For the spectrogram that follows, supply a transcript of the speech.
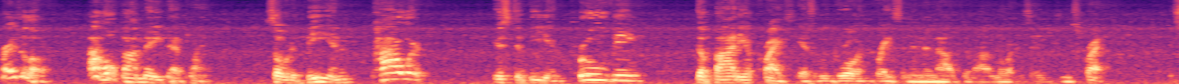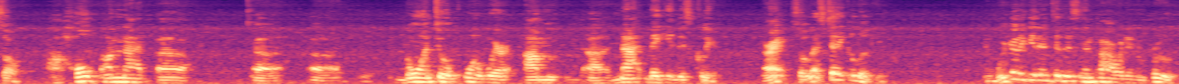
Praise the Lord. I hope I made that plain. So to be empowered is to be improving the body of Christ as we grow in grace and in the knowledge of our Lord and Savior Jesus Christ. So I hope I'm not uh, uh, uh, going to a point where I'm uh, not making this clear. All right, so let's take a look here. And we're going to get into this empowered and improved.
